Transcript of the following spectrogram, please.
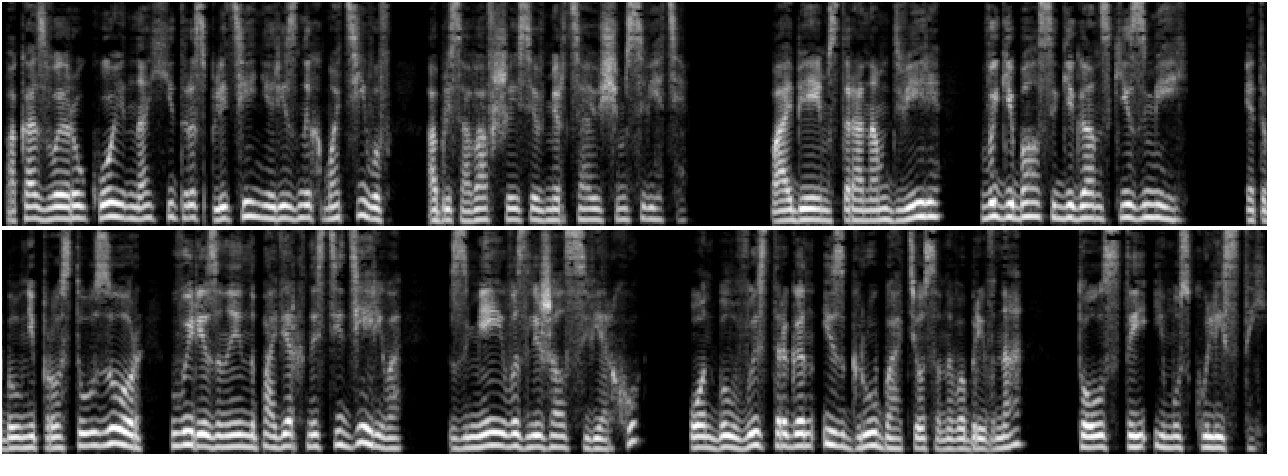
показывая рукой на хитросплетение резных мотивов, обрисовавшиеся в мерцающем свете. По обеим сторонам двери выгибался гигантский змей. Это был не просто узор, вырезанный на поверхности дерева. Змей возлежал сверху, он был выстроган из грубо отесанного бревна, толстый и мускулистый.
